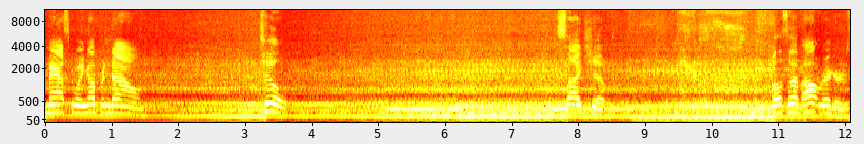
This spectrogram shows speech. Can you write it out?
mast going up and down. Tilt. Side shift. Also have outriggers.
